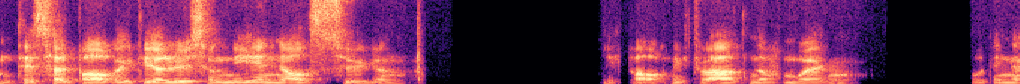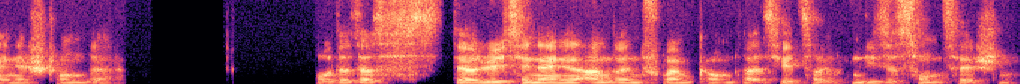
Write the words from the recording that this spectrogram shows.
Und deshalb brauche ich die Erlösung nie hinauszögern. Ich brauche nicht warten auf morgen oder in eine Stunde oder dass der Erlöser in einer anderen Form kommt als jetzt in dieser Zoom-Session.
